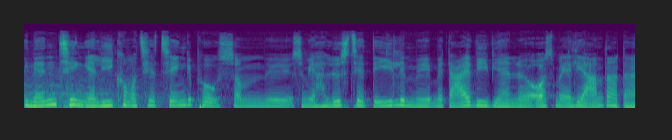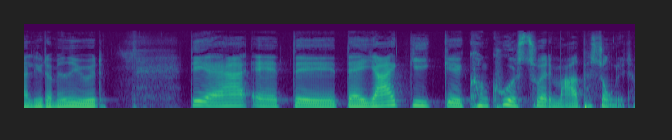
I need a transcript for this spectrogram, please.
En anden ting, jeg lige kommer til at tænke på, som, øh, som jeg har lyst til at dele med, med dig, Vivian, og også med alle de andre, der lytter med i øvrigt, det er, at øh, da jeg gik øh, konkurs, tog jeg det meget personligt.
